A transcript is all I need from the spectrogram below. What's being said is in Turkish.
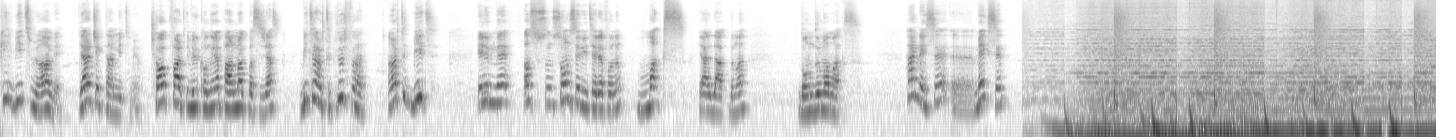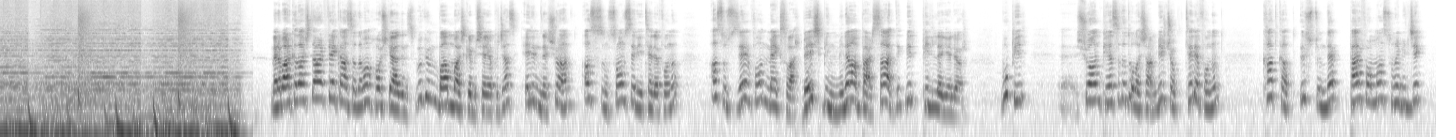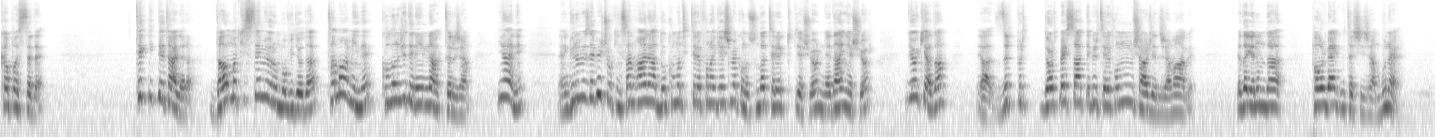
Pil bitmiyor abi. Gerçekten bitmiyor. Çok farklı bir konuya parmak basacağız. Bit artık lütfen. Artık bit. Elimde Asus'un son seri telefonu Max geldi aklıma. Dondurma Max. Her neyse e, Max'in Merhaba arkadaşlar, Frekans Adam'a hoş geldiniz. Bugün bambaşka bir şey yapacağız. Elimde şu an Asus'un son seri telefonu Asus Zenfone Max var. 5000 mAh saatlik bir pil ile geliyor. Bu pil e, şu an piyasada dolaşan birçok telefonun kat kat üstünde performans sunabilecek kapasitede. Teknik detaylara dalmak istemiyorum bu videoda. Tamamıyla kullanıcı deneyimini aktaracağım. Yani günümüzde birçok insan hala dokunmatik telefona geçme konusunda tereddüt yaşıyor. Neden yaşıyor? Diyor ki adam ya zırt pırt 4-5 saatte bir telefonumu mu şarj edeceğim abi? Ya da yanımda powerbank mi taşıyacağım? Bu ne?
